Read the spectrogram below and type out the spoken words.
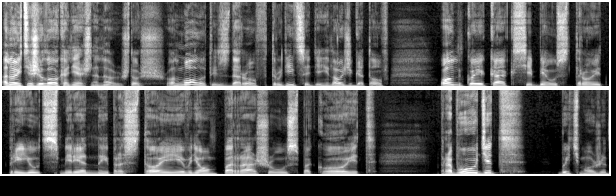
Оно и тяжело, конечно, но что ж, он молод и здоров, трудиться день и ночь готов. Он кое-как себе устроит приют смиренный и простой, и в нем парашу успокоит. Пробудет, быть может,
